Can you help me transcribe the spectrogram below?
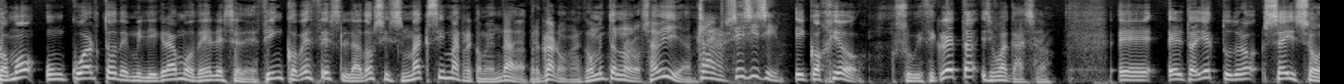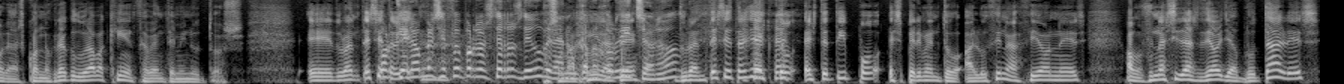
tomó un cuarto de miligramo de LSD, cinco veces la dosis máxima recomendada. Pero claro, en aquel momento no lo sabía Claro, sí, sí, sí. y cogió su bicicleta y se fue a casa. Eh, el trayecto duró seis horas, cuando creo que duraba 15 o 20 minutos. Eh, durante ese Porque el hombre se fue por los cerros de Pues Úbeda, nunca mejor dicho, ¿no? Durante ese trayecto, este tipo experimentó alucinaciones, vamos, unas idas de olla brutales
